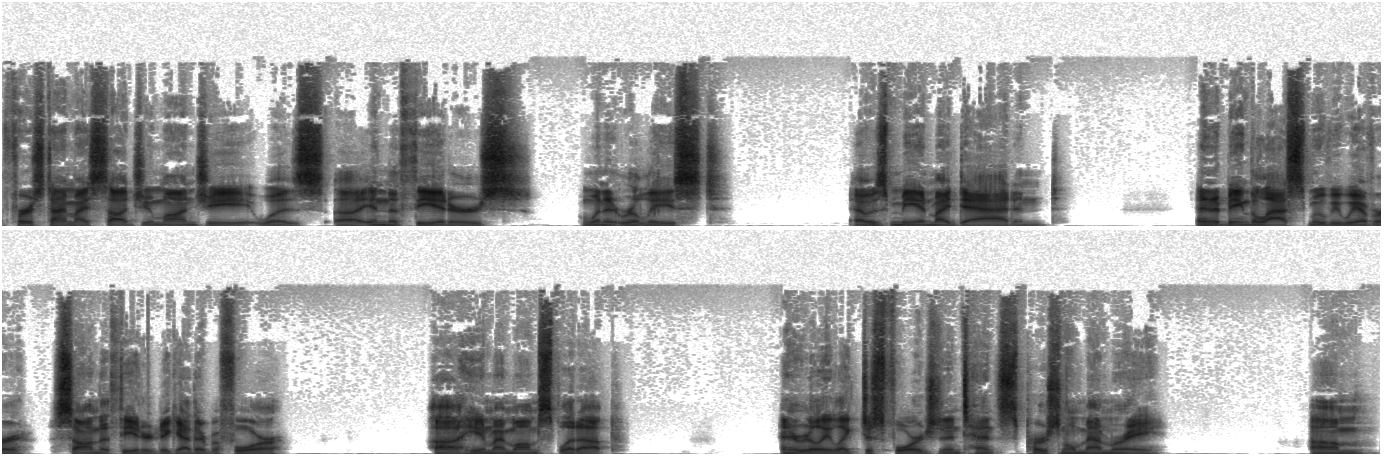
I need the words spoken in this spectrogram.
the first time I saw Jumanji was uh, in the theaters when it released. It was me and my dad, and ended up being the last movie we ever saw in the theater together before uh, he and my mom split up. And it really like just forged an intense personal memory um,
